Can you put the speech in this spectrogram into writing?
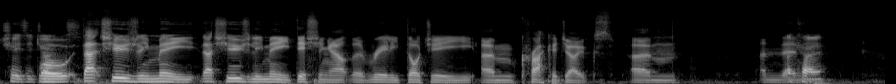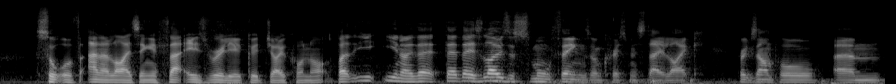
cheesy well, jokes. that's usually me. That's usually me dishing out the really dodgy um, cracker jokes, um, and then okay. sort of analysing if that is really a good joke or not. But you, you know, there, there there's loads of small things on Christmas Day, like for example, um,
